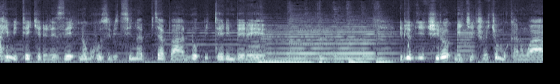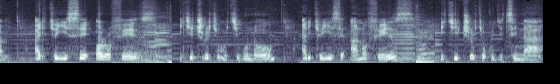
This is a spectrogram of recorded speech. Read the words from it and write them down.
Aho imitekerereze no guhuza ibitsina by'abantu bitera imbere. Ibyo byiciro ni icyiciro cyo mu kanwa ari cyo yise phase. Icyiciro cyo mu kibuno ari cyo yise phase. Icyiciro cyo ku gitsina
